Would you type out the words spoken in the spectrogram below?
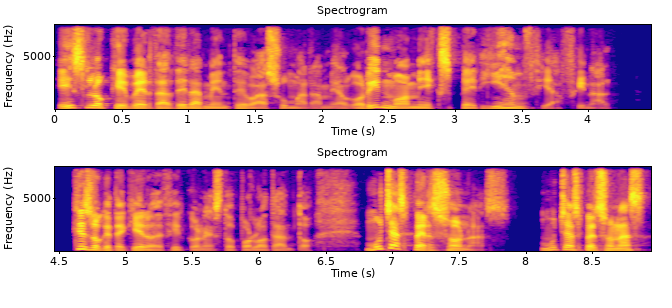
es lo que verdaderamente va a sumar a mi algoritmo, a mi experiencia final. ¿Qué es lo que te quiero decir con esto, por lo tanto? Muchas personas, muchas personas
